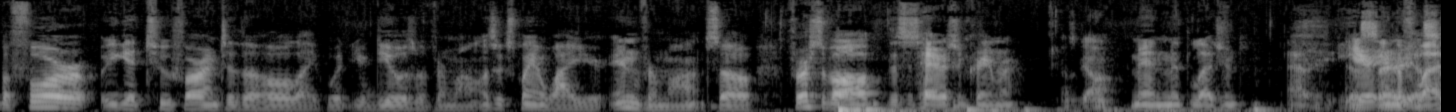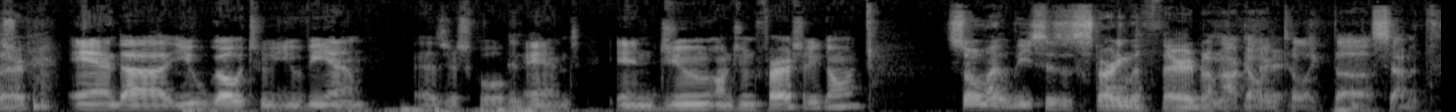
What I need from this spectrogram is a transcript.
before we get too far into the whole like what your deal is with Vermont, let's explain why you're in Vermont. So first of all, this is Harrison Creamer, how's it going? man, myth, legend, here Yes, in the. Yes, flesh, sir. and uh, you go to UVM as your school, Indeed. and in June on June first, are you going? So my lease is starting the third, but I'm not going till like the seventh.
